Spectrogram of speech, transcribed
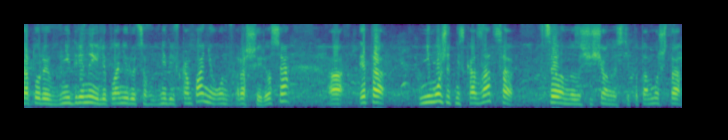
которые внедрены или планируется внедрить в компанию, он расширился. А, Это не может не сказаться в целом на защищенности, потому что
